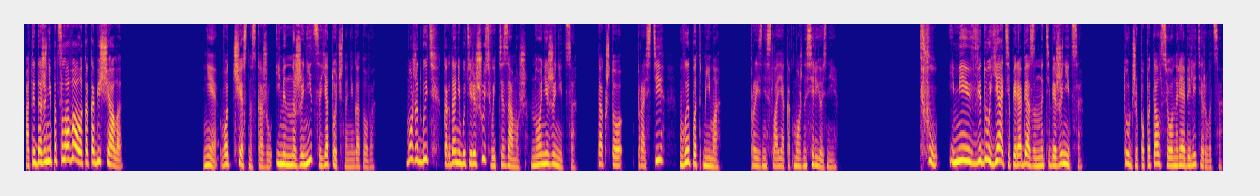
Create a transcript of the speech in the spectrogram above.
А ты даже не поцеловала, как обещала!» «Не, вот честно скажу, именно жениться я точно не готова. Может быть, когда-нибудь и решусь выйти замуж, но не жениться. Так что, прости, выпад мимо», — произнесла я как можно серьезнее. «Тьфу, имею в виду, я теперь обязан на тебе жениться». Тут же попытался он реабилитироваться.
